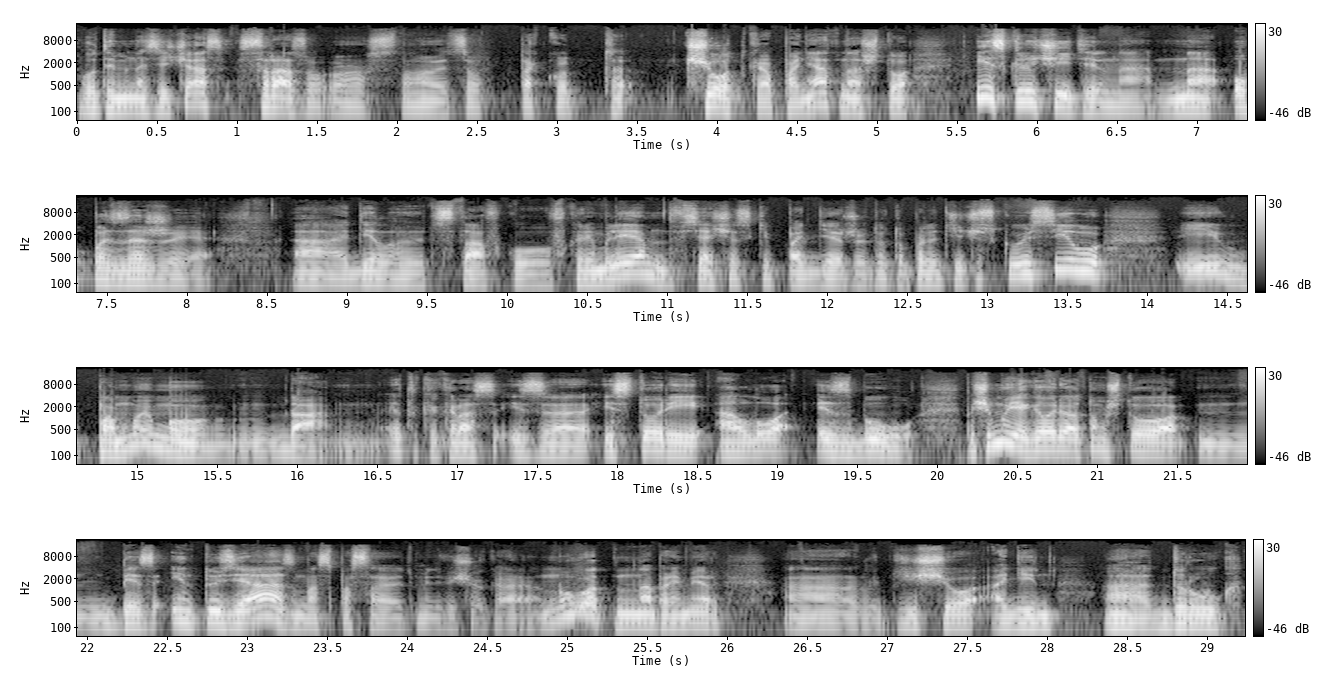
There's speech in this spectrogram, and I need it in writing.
вот именно сейчас сразу а, становится вот так вот четко понятно, что исключительно на ОПЗЖ делают ставку в Кремле, всячески поддерживают эту политическую силу. И, по-моему, да, это как раз из истории Алло СБУ. Почему я говорю о том, что без энтузиазма спасают Медведчука? Ну вот, например, а, еще один а, друг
